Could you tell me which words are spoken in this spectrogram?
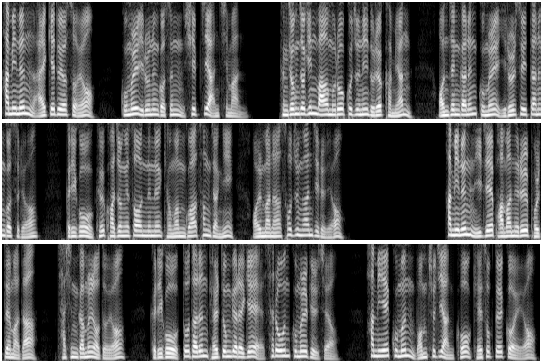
하미는 알게 되었어요. 꿈을 이루는 것은 쉽지 않지만 긍정적인 마음으로 꾸준히 노력하면 언젠가는 꿈을 이룰 수 있다는 것을요. 그리고 그 과정에서 얻는 경험과 성장이 얼마나 소중한지를요. 하미는 이제 밤하늘을 볼 때마다 자신감을 얻어요. 그리고 또 다른 별똥별에게 새로운 꿈을 빌죠. 하미의 꿈은 멈추지 않고 계속될 거예요.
